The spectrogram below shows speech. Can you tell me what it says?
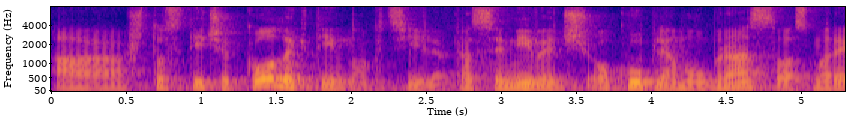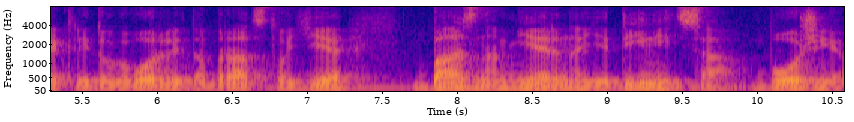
A što se tiče kolektivnog cilja, kad se mi već okupljamo u bratstvo, a smo rekli i dogovorili da bratstvo je bazna mjerna jedinica Božje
